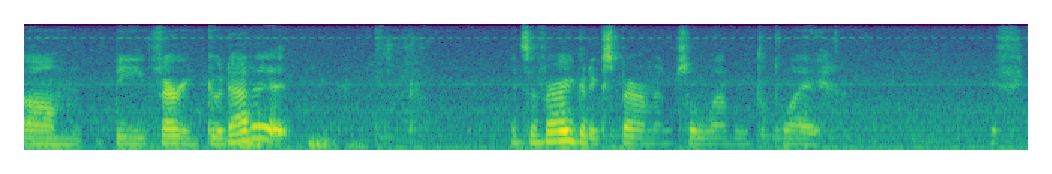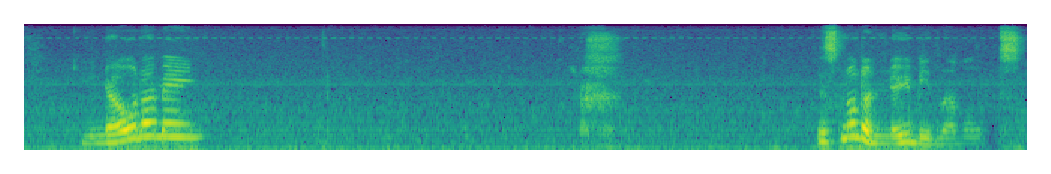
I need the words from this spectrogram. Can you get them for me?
um, be very good at it. It's a very good experimental level to play. If you know what I mean. It's not a newbie level, it's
